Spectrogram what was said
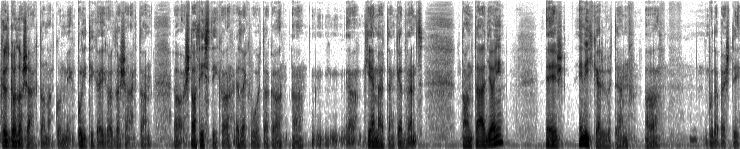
közgazdaságtan, akkor még politikai gazdaságtan, a statisztika, ezek voltak a, a, a kiemelten kedvenc tantárgyai, és én így kerültem a Budapesti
